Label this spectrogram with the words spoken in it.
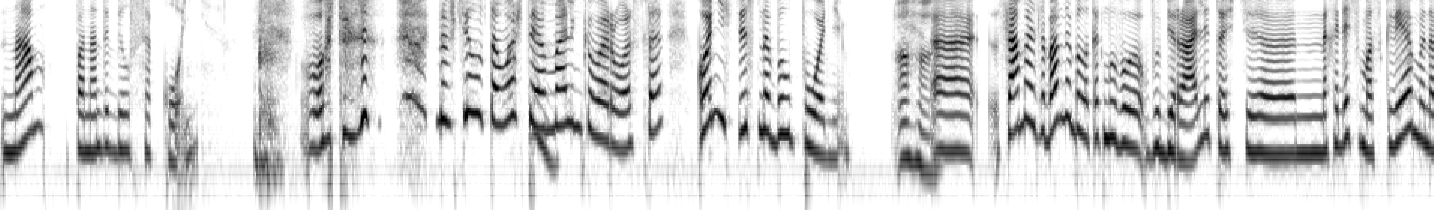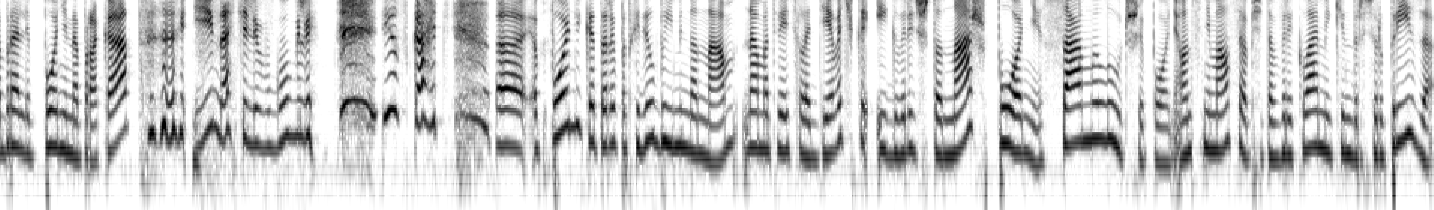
нам понадобился конь. Вот. Но в силу того, что я маленького роста, конь, естественно, был пони. Ага. Э, самое забавное было, как мы его выбирали. То есть, э, находясь в Москве, мы набрали пони на прокат и начали в Гугле искать э, пони, который подходил бы именно нам. Нам ответила девочка и говорит, что наш пони самый лучший пони. Он снимался вообще-то в рекламе киндер-сюрприза,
